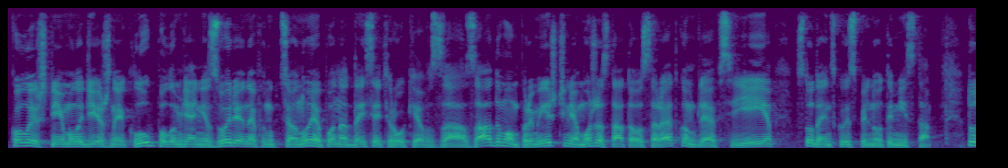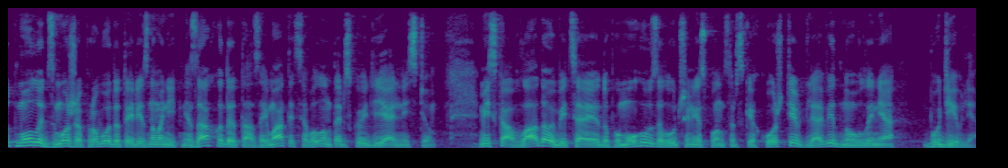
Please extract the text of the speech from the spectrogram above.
Колишній молодіжний клуб Полум'яні зорі не функціонує понад 10 років. За задумом, приміщення може стати осередком для всієї студентської спільноти міста. Тут молодь зможе проводити різноманітні заходи та займатися волонтерською діяльністю. Міська влада обіцяє допомогу в залученні спонсорських коштів для відновлення будівлі.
